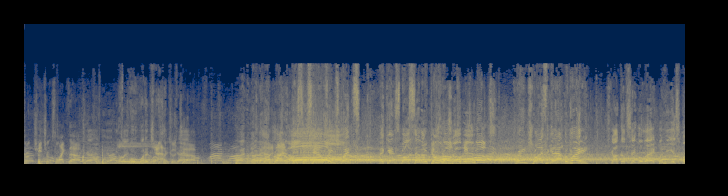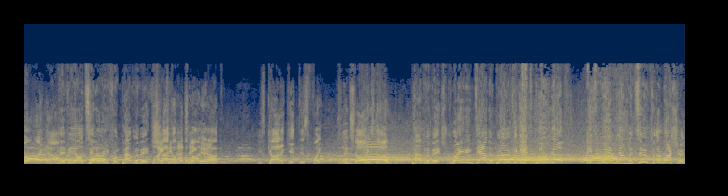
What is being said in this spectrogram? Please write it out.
trunks like that. Yeah, Oh, what a oh, that jab. was good jab. And an overhand right. Oh. this is how oh! things went against Marcelo in Golm. trouble. He's rocked. Greene tries to get out of the way. He's got the single leg, but he is hurt right now. Heavy artillery from Pavlovich. He's back up on the body down. lock. He's got to get this fight clinched. Oh, he's done. Pavlovich raining down the blows. He gets pulled off. It's win number two for the Russian.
